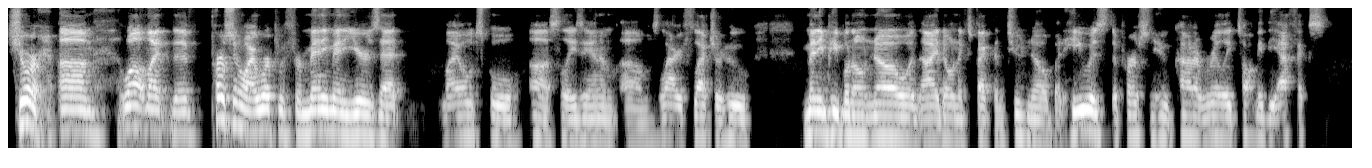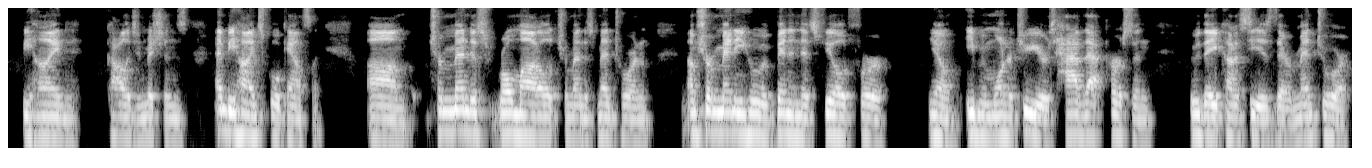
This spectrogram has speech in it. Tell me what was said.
Sure. Um, well, my the person who I worked with for many many years at my old school, uh, Salesianum, um, was Larry Fletcher, who many people don't know, and I don't expect them to know, but he was the person who kind of really taught me the ethics behind college admissions and behind school counseling. Um, tremendous role model, tremendous mentor, and I'm sure many who have been in this field for you know even one or two years have that person who they kind of see as their mentor.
